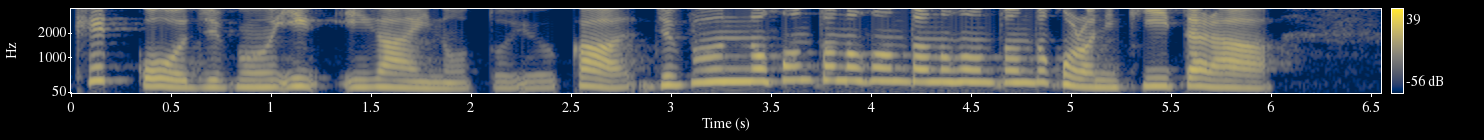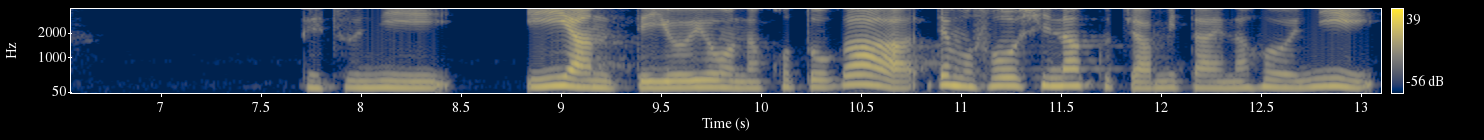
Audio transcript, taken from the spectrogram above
結構自分い以外のというか自分の本当の本当の本当のところに聞いたら別にいいやんっていうようなことがでもそうしなくちゃみたいな風に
